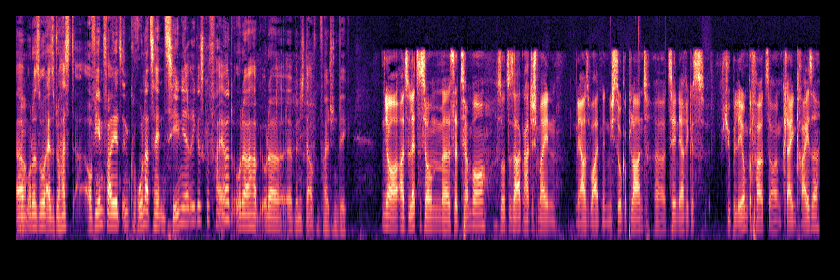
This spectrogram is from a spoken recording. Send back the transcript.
ähm, ja. oder so. Also du hast auf jeden Fall jetzt in Corona-Zeit ein Zehnjähriges gefeiert oder, hab, oder äh, bin ich da auf dem falschen Weg? Ja, also letztes Jahr im äh, September sozusagen hatte ich mein, ja, es war halt nicht so geplant, äh, zehnjähriges Jubiläum gefeiert, so im kleinen Kreise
